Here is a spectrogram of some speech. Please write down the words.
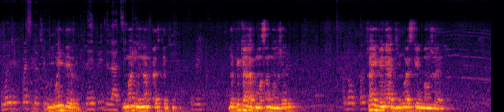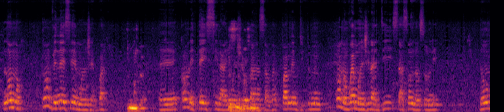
Je mange presque tout. Oui, de- Et puis de la il mange maintenant presque tout. Oui. Depuis quand il a commencé à manger? Donc, Quand il venait à Divo, est-ce qu'il mangeait? Non, non. Quand on venait ici, il ne mangeait pas. Il mangeait. Euh, quand on était ici, là, il ne mangeait pas. Ça ne va pas même du tout. Même. Quand on envoie manger, là, il dit, ça sent dans son nez. Donc,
